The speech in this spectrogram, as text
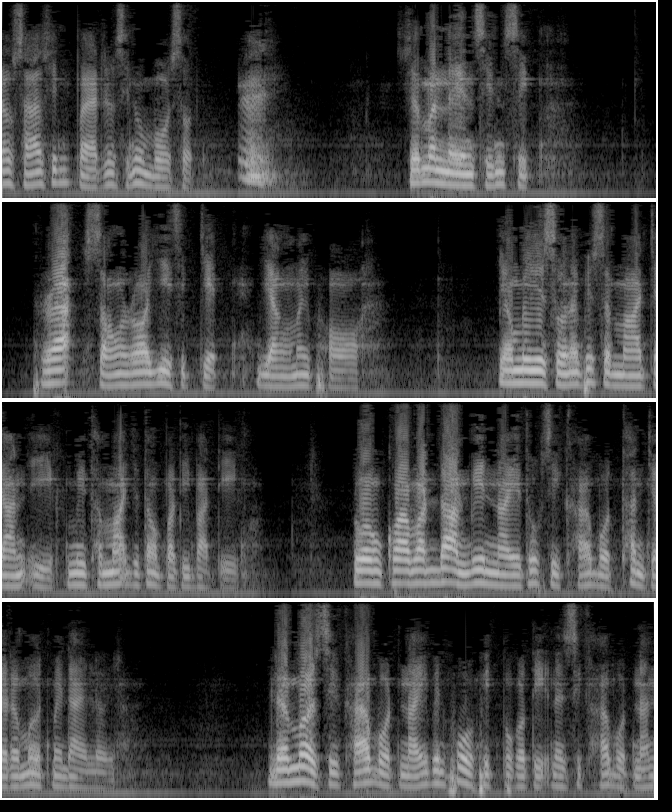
รักษาศีลแปดหรือศีลอุโบสถจะมเนนศีลสิบพระสองร้อยี่สิบเจ็ดยังไม่พอ ยังมีส่วนอภิสมาจารย์อีก มีธรรมะจะต้องปฏิบัติอีก รวมความว่าด้านวินัยทุกสิกขาบทท่านจะละเมิดไม่ได้เลยล้วเมื่อสิกขาบทไหนเป็นผู้ผิดปกติในสิกขาบทนั้น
